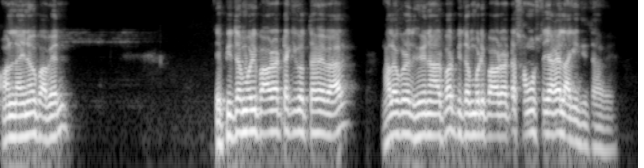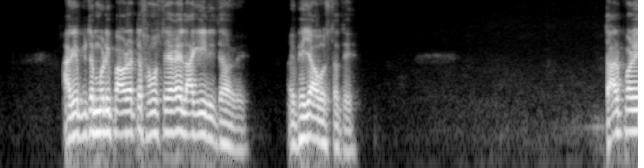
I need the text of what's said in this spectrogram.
অনলাইনেও পাবেন। এই পিতম্বরী পাউডারটা কি করতে হবে এবার? ভালো করে ধুয়ে নেওয়ার পর পিতম্বরী পাউডারটা সমস্ত জায়গায় লাগিয়ে দিতে হবে। আগে পিতম্বরী পাউডারটা সমস্ত জায়গায় লাগিয়ে দিতে হবে, ওই ভেজা অবস্থাতে। তারপরে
